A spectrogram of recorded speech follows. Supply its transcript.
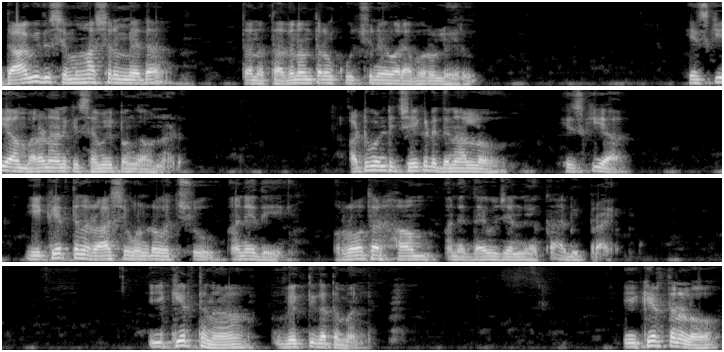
దావీదు సింహాసనం మీద తన తదనంతరం కూర్చునేవారు ఎవరూ లేరు. హిజ్కియా మరణానికి సమీపంగా ఉన్నాడు. అటువంటి చీకటి దినాల్లో హిజ్కియా ఈ కీర్తన రాసి ఉండవచ్చు అనేది రోతర్ హామ్ అనే దైవజన్ యొక్క అభిప్రాయం. ఈ కీర్తన వ్యక్తిగతమైనది. ఈ కీర్తనలో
